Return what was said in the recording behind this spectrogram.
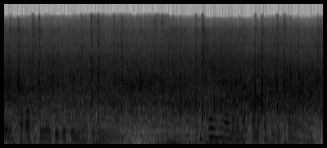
下がってね、出てくるんだけど、そんなのなかなか出てこない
